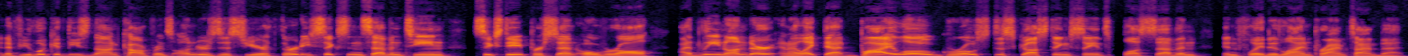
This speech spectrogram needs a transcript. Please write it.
And if you look at these non conference unders this year 36 and 17, 68% overall. I'd lean under, and I like that buy low, gross, disgusting Saints plus seven inflated line primetime bet.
